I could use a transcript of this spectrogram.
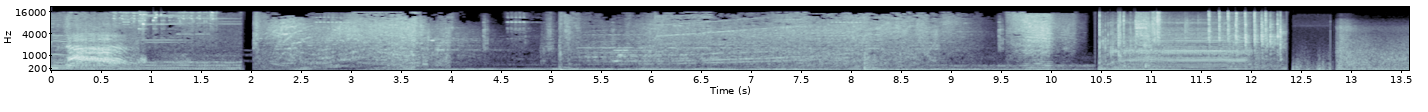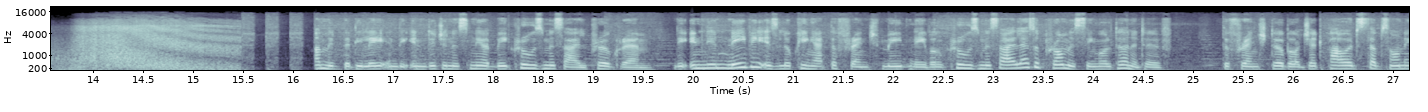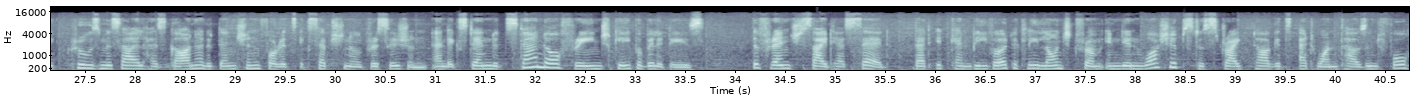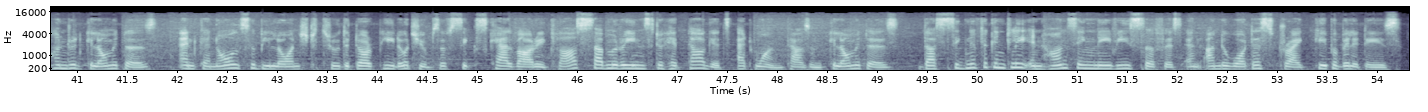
Amid the delay in the indigenous Nirbhay cruise missile program, the Indian Navy is looking at the French-made naval cruise missile as a promising alternative. The French turbojet-powered subsonic cruise missile has garnered attention for its exceptional precision and extended standoff range capabilities. The French side has said that it can be vertically launched from Indian warships to strike targets at 1,400 kilometers and can also be launched through the torpedo tubes of six Kalvari-class submarines to hit targets at 1,000 kilometers, thus significantly enhancing Navy's surface and underwater strike capabilities.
